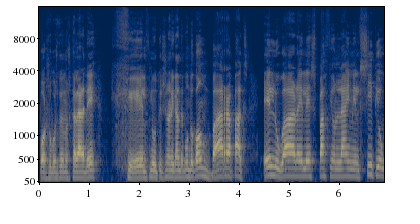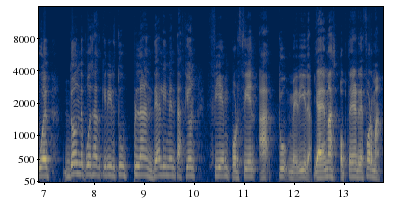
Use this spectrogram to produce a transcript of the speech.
Por supuesto tenemos que hablar de healthnutritionalicante.com barra packs, el lugar, el espacio online, el sitio web donde puedes adquirir tu plan de alimentación 100% a tu medida. Y además obtener de forma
